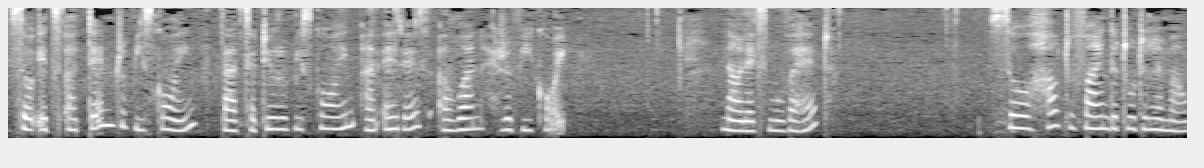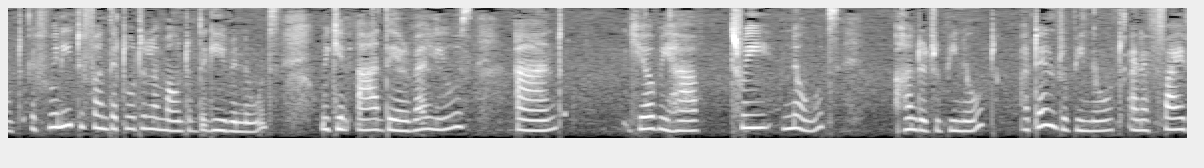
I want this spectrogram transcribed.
So it's a 10 rupees coin that's a 2 rupees coin and it is a 1 rupee coin. Now let's move ahead. So how to find the total amount? If we need to find the total amount of the given notes we can add their values and here we have three notes 100 rupee note a 10 rupee note and a 5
